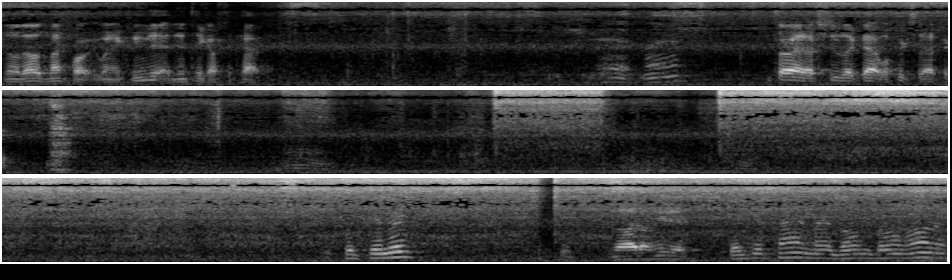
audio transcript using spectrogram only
No, that was my fault. When I cleaned it, I didn't take off the cap. Shit, man. It's alright, I'll shoot it like that. We'll fix it after. Put in there. No, I don't need it. Take your time, man. Don't don't run it.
